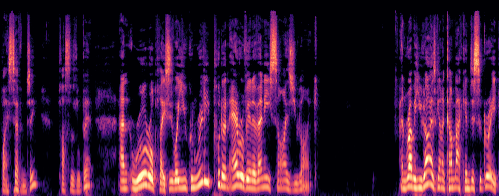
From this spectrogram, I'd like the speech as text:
by 70, plus a little bit, and rural places where you can really put an Eruv in of any size you like. And Rabbi Yudah is going to come back and disagree.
